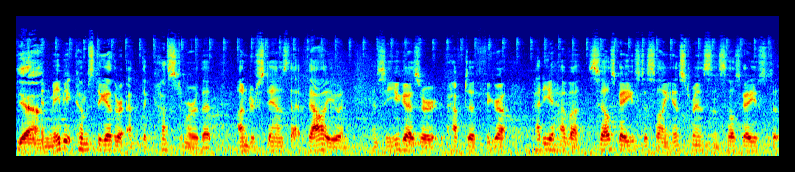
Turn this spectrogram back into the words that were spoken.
Yeah. And maybe it comes together at the customer that understands that value, and, and so you guys are have to figure out how do you have a sales guy used to selling instruments and sales guy used to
